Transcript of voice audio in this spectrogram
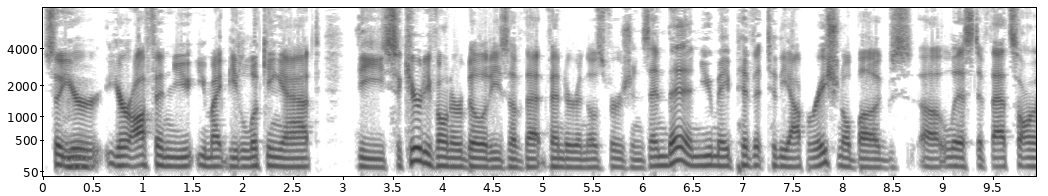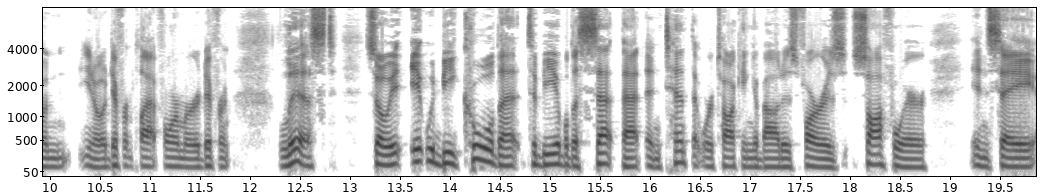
so Mhm. you're you're often you you might be looking at the security vulnerabilities of that vendor in those versions and then you may pivot to the operational bugs uh, list if that's on you know a different platform or a different list so it, it would be cool to to be able to set that intent that we're talking about as far as software and say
